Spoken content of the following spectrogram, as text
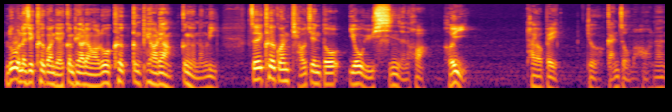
如果那些客观条件更漂亮哦，如果客更漂亮、更有能力，这些客观条件都优于新人的话，何以他要被就赶走嘛？哈，那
